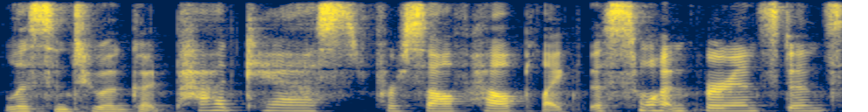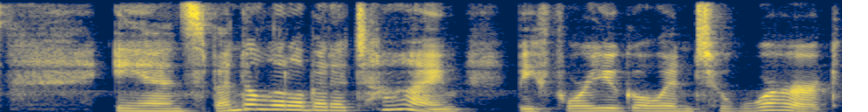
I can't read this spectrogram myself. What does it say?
listen to a good podcast for self help, like this one, for instance, and spend a little bit of time before you go into work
